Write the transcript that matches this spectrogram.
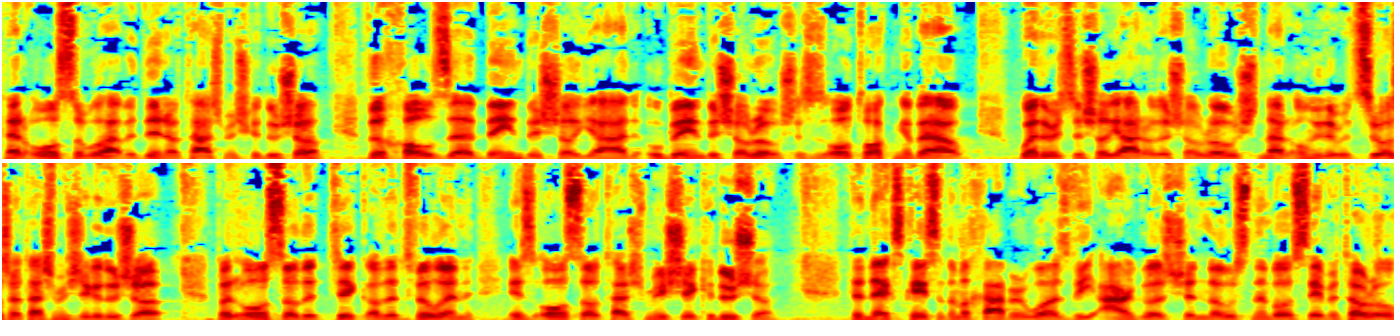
that also will have a din of tashmish kedusha. The cholze bein b'shalyad ubein b'shalrosh. This is all talking about whether it's the shalyad or the shalrosh. Not only the ritzuos are tashmish kedusha, but also the tick of the tefillin is also tashmishe kedusha. The next case of the mechaber was the argos shenos nimbo sefer or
